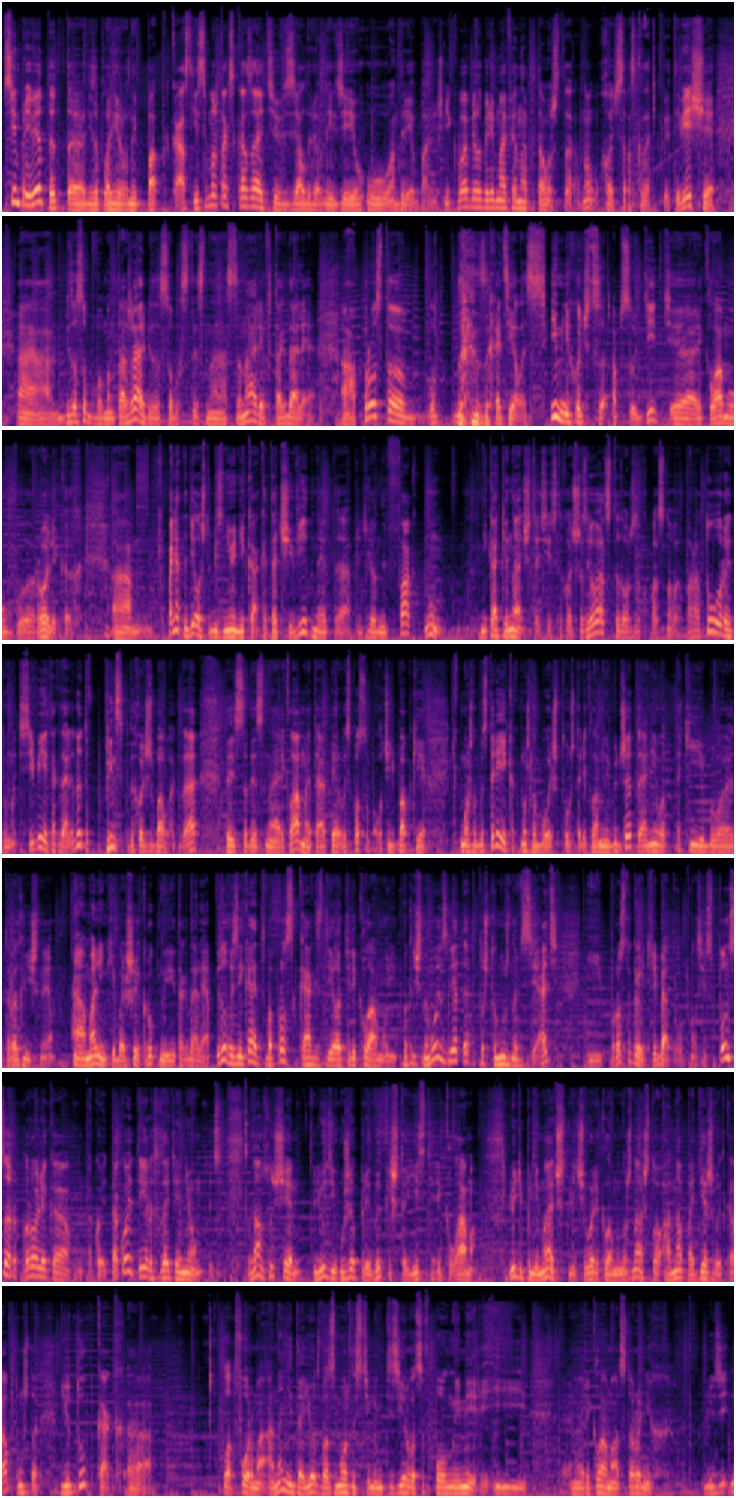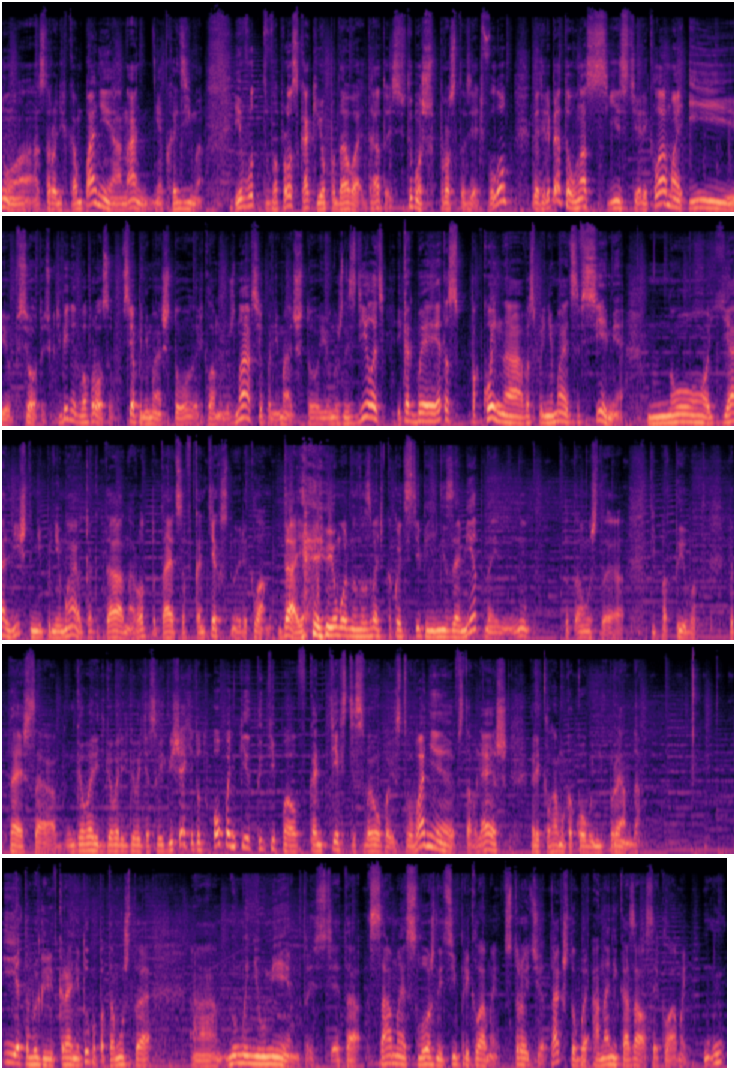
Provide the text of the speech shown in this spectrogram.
Всем привет, это незапланированный подкаст, если можно так сказать. Взял, наверное, идею у Андрея Барышникова, Билбери Маффина, потому что, ну, хочется рассказать какие-то вещи а, без особого монтажа, без особых, соответственно, сценариев и так далее. А, просто вот захотелось. И мне хочется обсудить э, рекламу в роликах. А, понятное дело, что без нее никак. Это очевидно, это определенный факт. Ну, никак иначе. То есть, если ты хочешь развиваться, ты должен закупаться новой аппаратурой, думать о себе и так далее. Ну, это, в принципе, ты хочешь бабок, да? То есть, соответственно, реклама — это первый способ получить бабки как можно быстрее и как можно больше, потому что рекламные бюджеты, они вот такие бывают различные. А маленькие, большие, крупные и так далее. И тут возникает вопрос, как сделать рекламу. И, вот лично мой взгляд, это то, что нужно взять и просто говорить, ребята, вот у нас есть спонсор ролика, он такой-то, такой-то, и рассказать о нем. То есть, в данном случае, люди уже привыкли, что есть реклама. Люди понимают, что для чего реклама нужна, что она поддерживает канал, потому что YouTube как э, платформа, она не дает возможности монетизироваться в полной мере. И э, реклама от сторонних людей, ну, а сторонних компаний, она необходима. И вот вопрос, как ее подавать, да, то есть ты можешь просто взять в лоб, сказать, ребята, у нас есть реклама, и все, то есть к тебе нет вопросов. Все понимают, что реклама нужна, все понимают, что ее нужно сделать, и как бы это спокойно воспринимается всеми, но я лично не понимаю, когда народ пытается в контекстную рекламу. Да, ее можно назвать в какой-то степени незаметной, ну, потому что, типа, ты вот пытаешься говорить, говорить, говорить о своих вещах, и тут опаньки, ты, типа, в контексте своего повествования вставляешь рекламу какого-нибудь бренда. И это выглядит крайне тупо, потому что а, ну, мы не умеем. То есть это самый сложный тип рекламы. Встроить ее так, чтобы она не казалась рекламой. Н-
